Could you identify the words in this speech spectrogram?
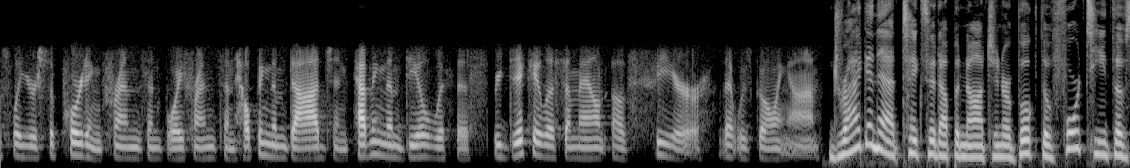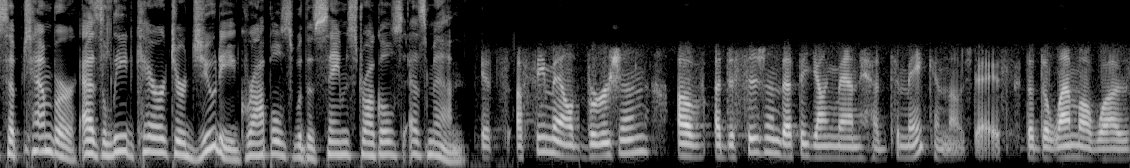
mostly you're supporting friends and boyfriends and helping them dodge and having them deal with this ridiculous amount of fear that was going on. Dragonette takes it up a notch in her book, The 14th of September, as lead character Judy grapples with the same struggles as men. It's a female version of a decision that the young men had to make in those days. The dilemma was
